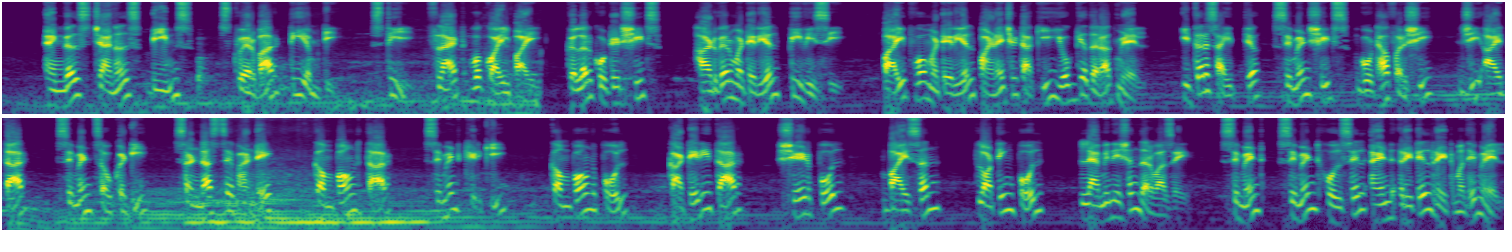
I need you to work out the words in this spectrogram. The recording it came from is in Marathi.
Angles channels beams square bar T steel flat व coil pipe colour coated sheets hardware material PVC pipe व मटेरियल पाण्याची टाकी योग्य दरात मिळेल. इतर साहित्य सिमेंट शीट्स गोठा फरशी जी आय तार सिमेंट चौकटी संडासचे भांडे कंपाऊंड तार सिमेंट खिडकी कंपाऊंड पोल काटेरी तार shed pole bison plotting pole lamination दरवाजे. Cement cement wholesale and retail रेटमध्ये मिळेल.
